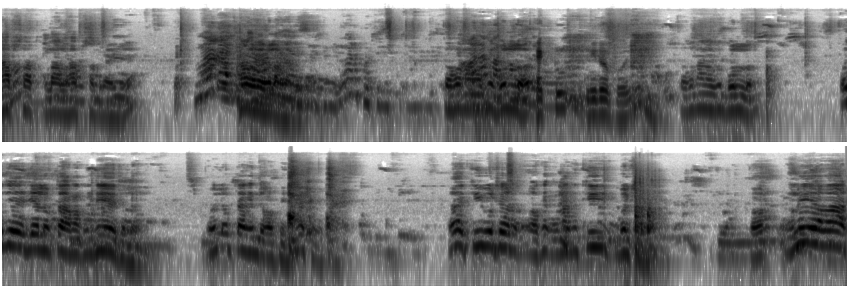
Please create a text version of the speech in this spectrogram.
হাফ শার্ট লাল হাফ শার্ট গাইয়ে তখন আমাকে বলল একটু নীরব হই। তখন আমাকে বলল ওই যে যে লোকটা আমাকে নিয়ে গেছিল ওই লোকটা কিন্তু অফিস ঠিক আছে। ওই কী বলছো? ওকে ওনাকে কী বলছো? উনি আবার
